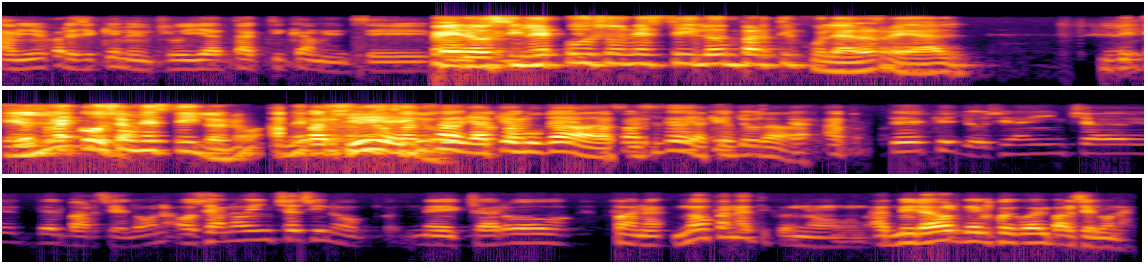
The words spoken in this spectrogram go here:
a mí me parece que no influía tácticamente. Pero sí le puso un estilo en particular al Real. Él le puso un estilo, ¿no? sí, él sabía que jugaba. Aparte, de que, yo, aparte de que yo sea hincha del Barcelona, o sea, no hincha, sino me declaro no fanático, no, admirador del juego del Barcelona.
